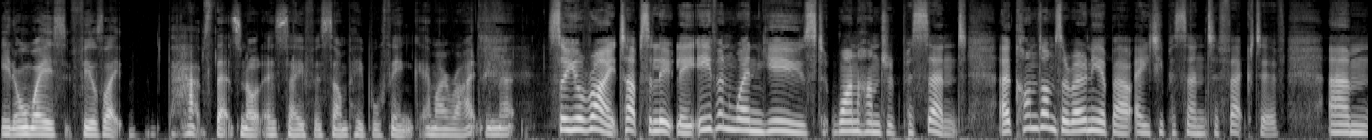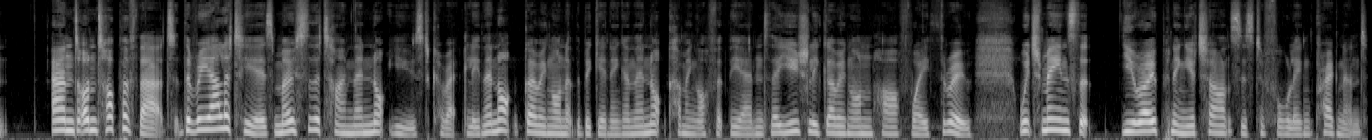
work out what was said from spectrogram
it always feels like perhaps that's not as safe as some people think. Am I right in that? So you're right, absolutely. Even when used 100%, uh, condoms are only about 80% effective. Um, and on top of that, the reality is most of the time they're not used correctly. They're not going on at the beginning and they're not coming off at the end. They're usually going on halfway through, which means that you're opening your chances to falling pregnant.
